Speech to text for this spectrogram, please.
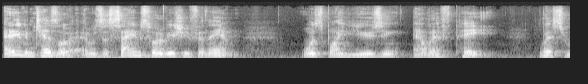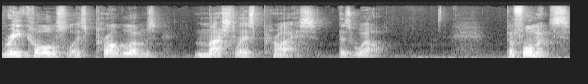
and even Tesla, it was the same sort of issue for them, was by using LFP. Less recalls, less problems, much less price as well. Performance.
